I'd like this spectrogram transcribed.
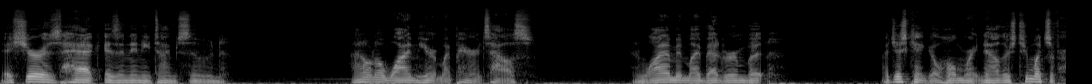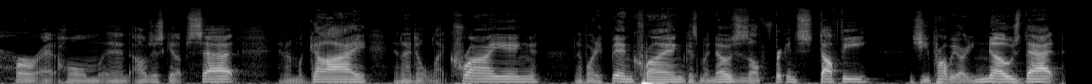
it sure as heck isn't anytime soon. I don't know why I'm here at my parents' house and why I'm in my bedroom, but I just can't go home right now. There's too much of her at home, and I'll just get upset. And I'm a guy, and I don't like crying. And I've already been crying because my nose is all freaking stuffy. And she probably already knows that.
